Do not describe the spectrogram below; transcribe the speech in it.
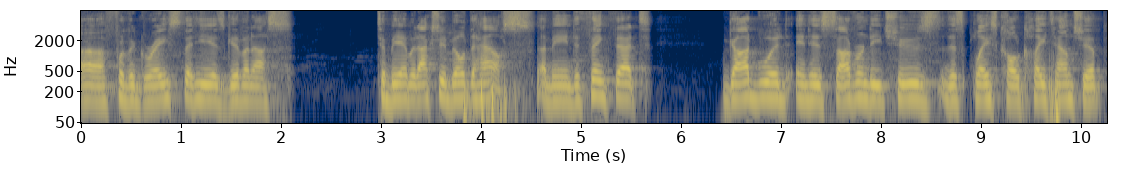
uh, for the grace that He has given us to be able to actually build the house. I mean, to think that God would, in His sovereignty, choose this place called Clay Township,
